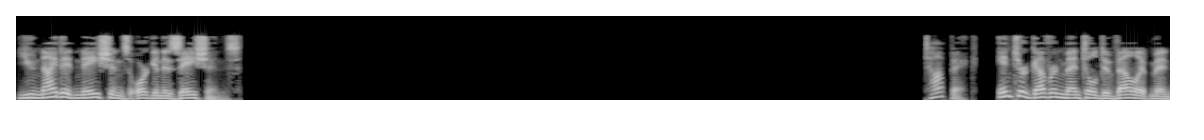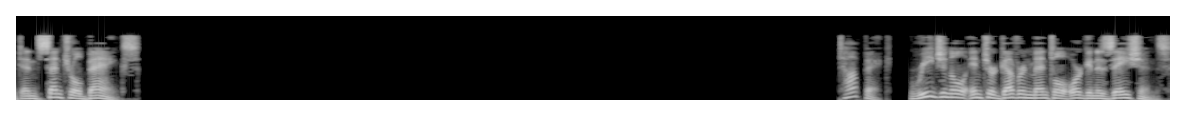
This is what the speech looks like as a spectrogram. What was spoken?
United Nations organizations Intergovernmental development and central banks. Regional intergovernmental organizations.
